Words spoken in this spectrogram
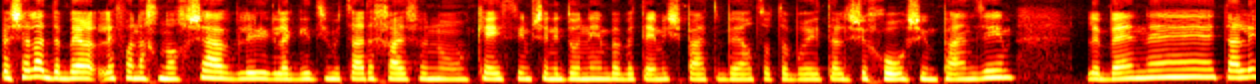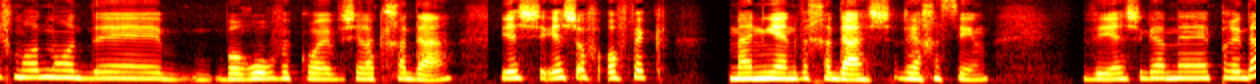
קשה לדבר על איפה אנחנו עכשיו, בלי להגיד שמצד אחד יש לנו קייסים שנידונים בבתי משפט בארצות הברית על שחרור שימפנזים, לבין uh, תהליך מאוד מאוד uh, ברור וכואב של הכחדה. יש, יש אופק מעניין וחדש ליחסים. ויש גם uh, פרידה.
